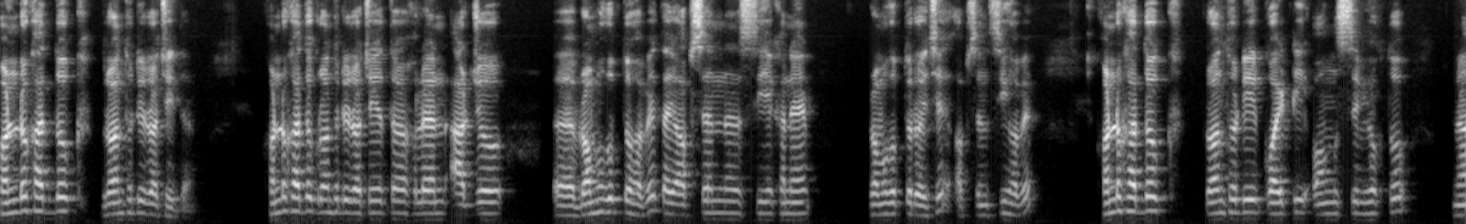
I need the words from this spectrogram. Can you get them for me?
খণ্ডখাদ্যক গ্রন্থটির রচয়িতা। খণ্ডখাদ্য গ্রন্থটি রচয়িতা হলেন আর্য ব্রহ্মগুপ্ত হবে, তাই অপশন সি এখানে ব্রহ্মগুপ্ত রয়েছে অপশন সি হবে। খণ্ডখাদ্যক গ্রন্থটির কয়টি অংশে বিভক্ত? না,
